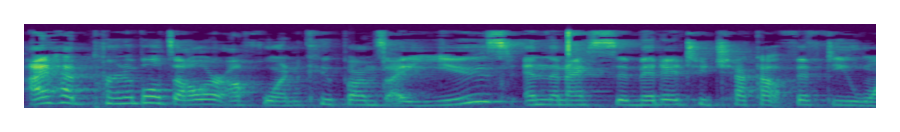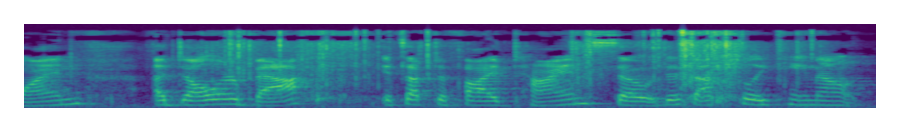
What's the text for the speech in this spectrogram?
I had printable dollar off one coupons I used, and then I submitted to checkout 51, a dollar back. It's up to five times. So this actually came out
